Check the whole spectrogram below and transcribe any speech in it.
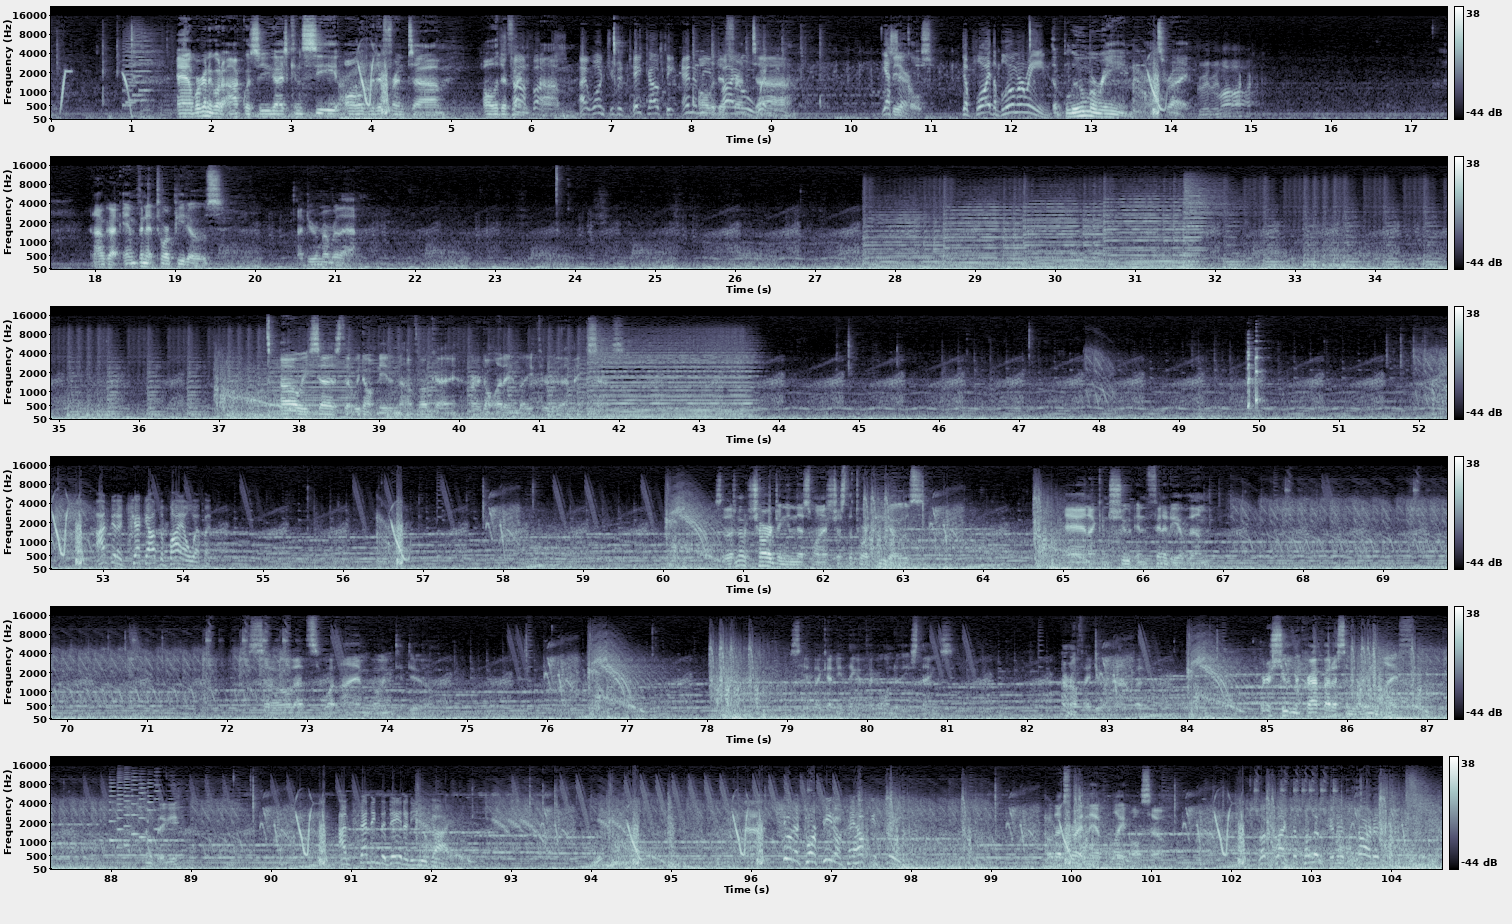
And we're gonna go to Aqua so you guys can see all of the different, um, all the different, um, I want you to take out the enemy all the different uh, Yes, vehicles. sir. Deploy the Blue Marine. The Blue Marine. That's right. Good. And I've got infinite torpedoes. I do remember that. Oh, he says that we don't need enough. Okay. Or don't let anybody through. That makes sense. I'm gonna check out the bioweapon. So there's no charging in this one, it's just the torpedoes. And I can shoot infinity of them. That's what I'm going to do. See if I get anything if I go under these things. I don't know if I do or not, but we're just shooting the crap out of some marine life. No biggie. I'm sending the data to you guys. Shoot a torpedo to help you see. Oh, that's right, and they have light also. Looks like the pollution has started.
